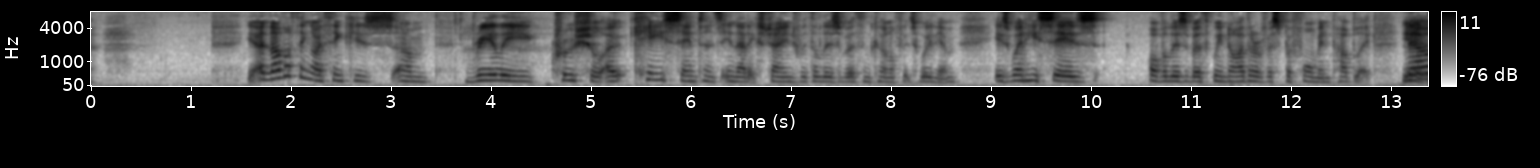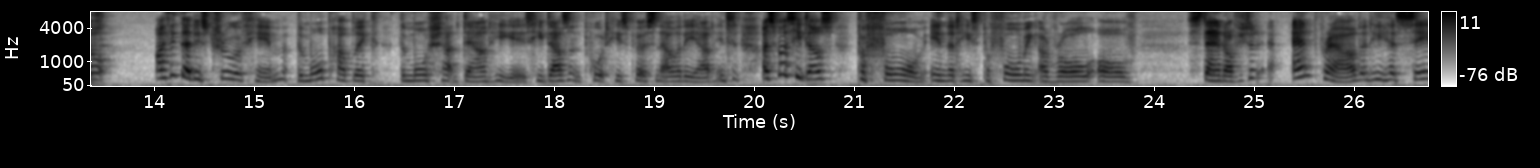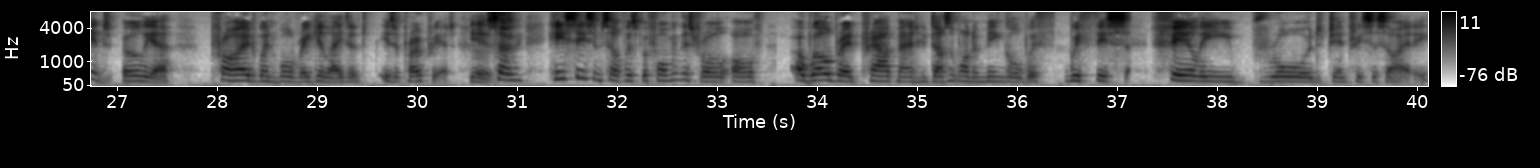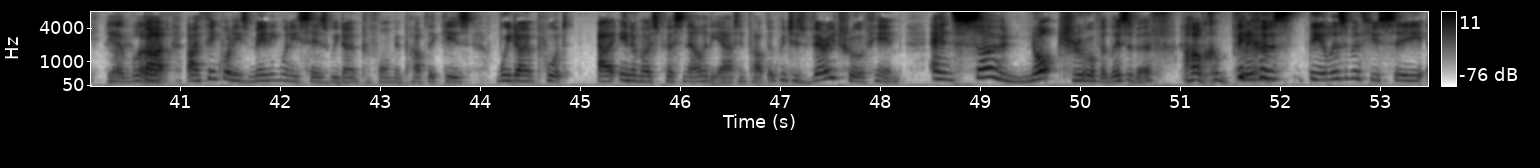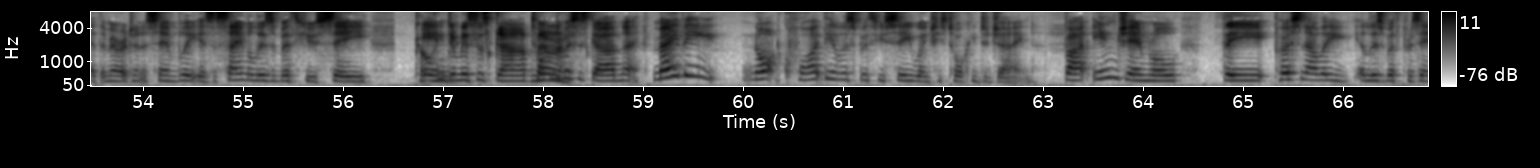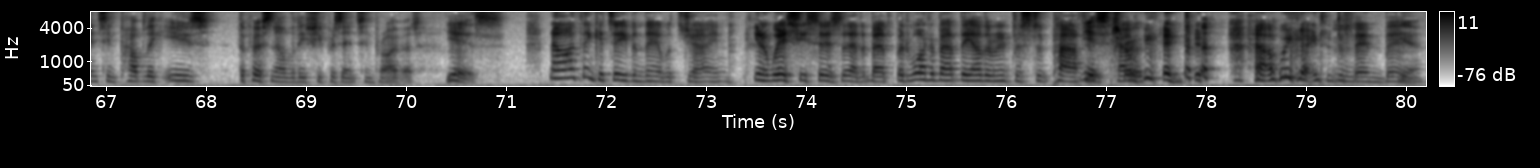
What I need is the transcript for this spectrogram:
Yeah. Another thing I think is um, really crucial, a key sentence in that exchange with Elizabeth and Colonel Fitzwilliam is when he says of Elizabeth, "We neither of us perform in public." Yes. Now, I think that is true of him. The more public, the more shut down he is. He doesn't put his personality out. Instead, I suppose he does perform in that he's performing a role of standoffish and- and proud, and he has said earlier, pride when well regulated is appropriate. Yes. So he sees himself as performing this role of a well-bred, proud man who doesn't want to mingle with with this fairly broad gentry society. Yeah, well, But I think what he's meaning when he says we don't perform in public is we don't put our innermost personality out in public, which is very true of him, and so not true of Elizabeth. Oh, completely. Because the Elizabeth you see at the Meryton Assembly is the same Elizabeth you see talking in- to Mrs. Gardiner. talking to Mrs. Gardiner. Maybe not quite the Elizabeth you see when she's talking to Jane, but in general, the personality Elizabeth presents in public is the personality she presents in private. Yes. No, I think it's even there with Jane. You know, where she says that about, but what about the other interested parties? Yes, how, Are we going to, how are we going to mm, defend them? Yeah.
